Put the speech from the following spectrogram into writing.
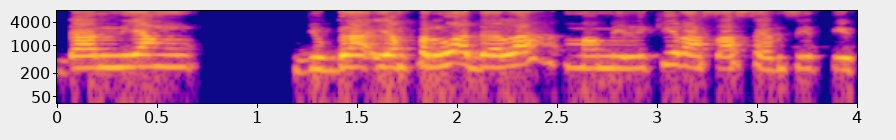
Dan yang juga yang perlu adalah memiliki rasa sensitif.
